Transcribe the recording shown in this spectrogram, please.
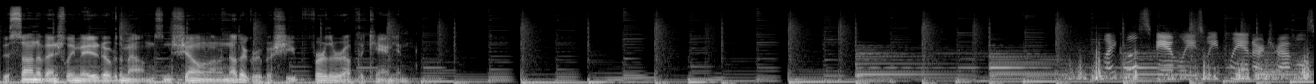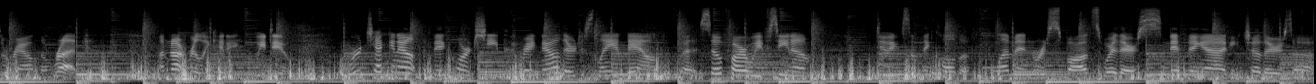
the sun eventually made it over the mountains and shone on another group of sheep further up the canyon. Like most families, we plan our travels around the rut. I'm not really kidding, we do. We're checking out the bighorn sheep, who right now they're just laying down, but so far we've seen them doing something called a flehmen response, where they're sniffing at each other's uh,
